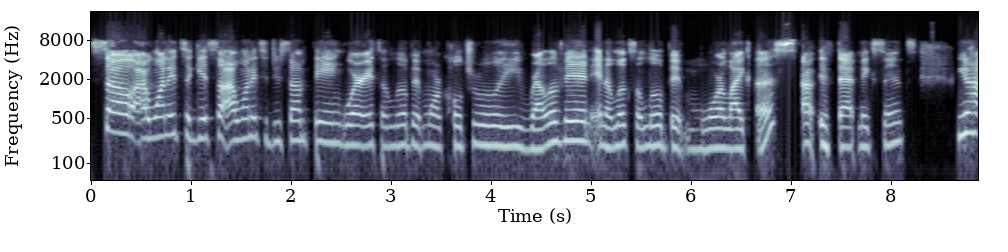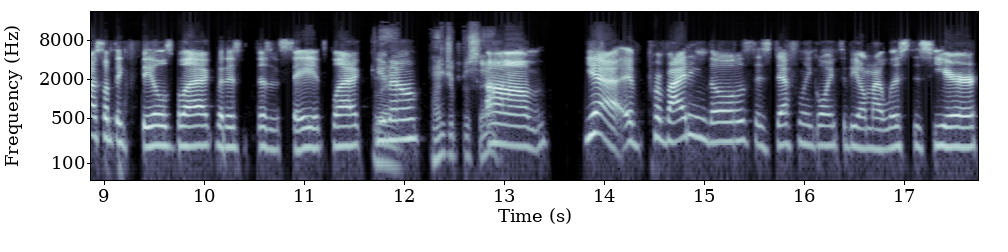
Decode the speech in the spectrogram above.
So I wanted to get so I wanted to do something where it's a little bit more culturally relevant and it looks a little bit more like us, uh, if that makes sense you know how something feels black, but it doesn't say it's black, you right. know? 100%. Um, yeah, if providing those is definitely going to be on my list this year.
